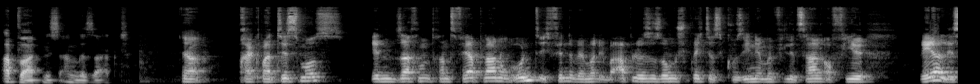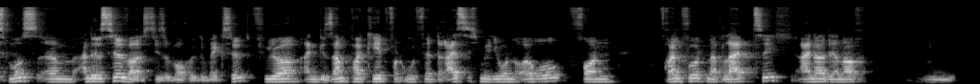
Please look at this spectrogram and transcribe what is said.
Abwarten ist angesagt. Ja, Pragmatismus in Sachen Transferplanung und ich finde, wenn man über Ablösesummen spricht, das kursieren immer viele Zahlen, auch viel Realismus. Ähm, André Silva ist diese Woche gewechselt für ein Gesamtpaket von ungefähr 30 Millionen Euro von Frankfurt nach Leipzig. Einer, der noch einen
